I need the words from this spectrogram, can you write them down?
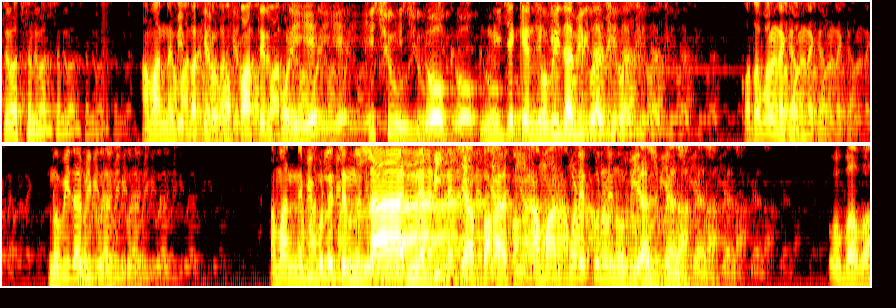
বুঝতে পারছেন? আমার নবী পাকের ওয়াফাতের পরে কিছু লোক নিজেকে নবী দাবি করেছিল। কথা বলে না কেন? নবী দাবি করেছিল। আমার নবী বলেছেন লা নবিয়্যা বাদি আমার পরে কোনো নবী আসবে না। ও বাবা।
